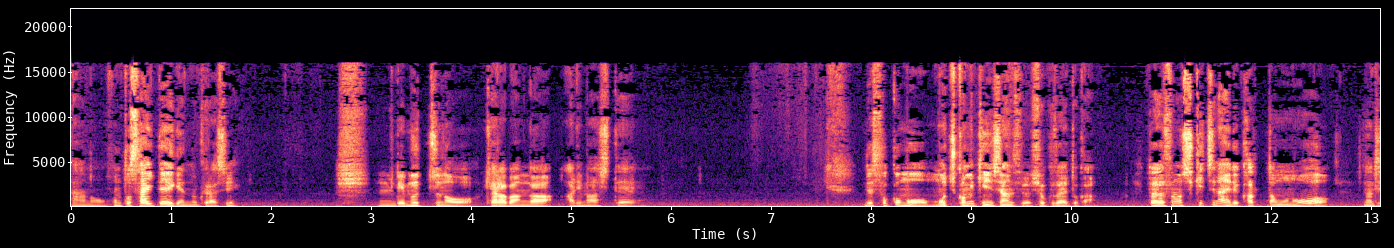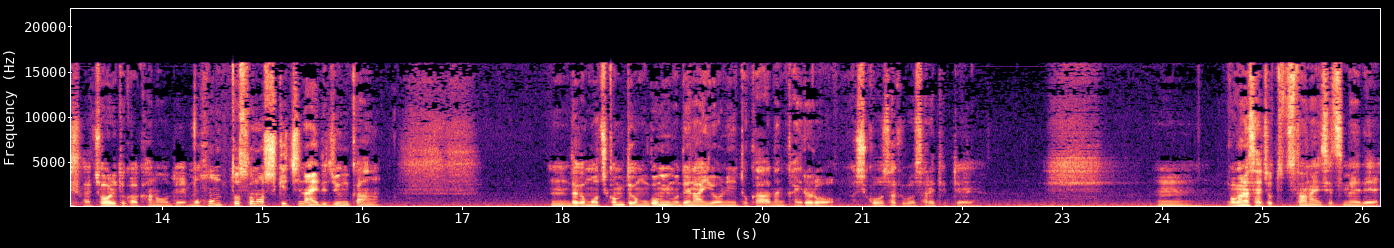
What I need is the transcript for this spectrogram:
あの、ほんと最低限の暮らしで、6つのキャラバンがありまして、で、そこも持ち込み禁止なんですよ、食材とか。ただその敷地内で買ったものを、何ですか、調理とか可能で、もうほんとその敷地内で循環。うん、だから持ち込みとかもゴミも出ないようにとか、なんかいろいろ試行錯誤されてて、うん。ごめんなさい、ちょっと伝わない説明で。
